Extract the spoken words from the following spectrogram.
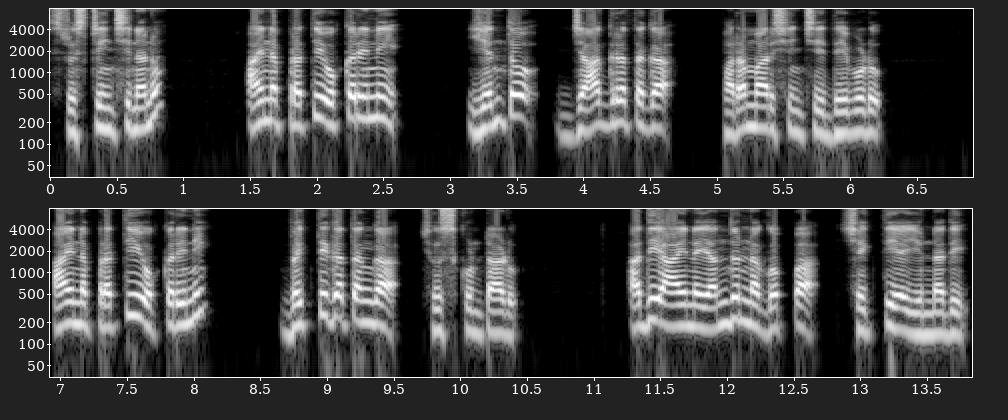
సృష్టించినను ఆయన ప్రతి ఒక్కరిని ఎంతో జాగ్రత్తగా పరామర్శించే దేవుడు. ఆయన ప్రతి ఒక్కరిని వ్యక్తిగతంగా చూసుకుంటాడు. అది ఆయన ఎందున్న గొప్ప శక్తి అయ్యున్నది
